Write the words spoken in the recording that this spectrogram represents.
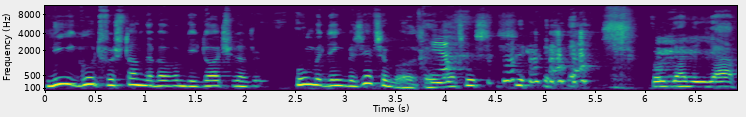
nie gut verstanden, warum die Deutschen das unbedingt besetzen wollten. Ja. Und dann, ja,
